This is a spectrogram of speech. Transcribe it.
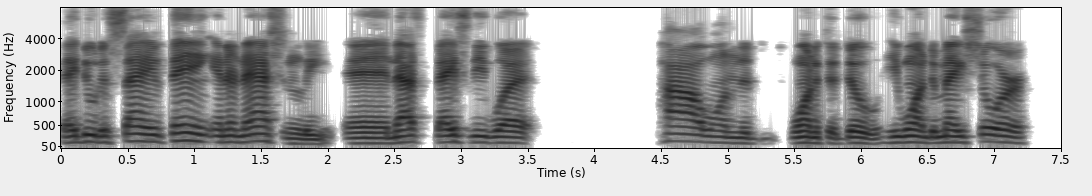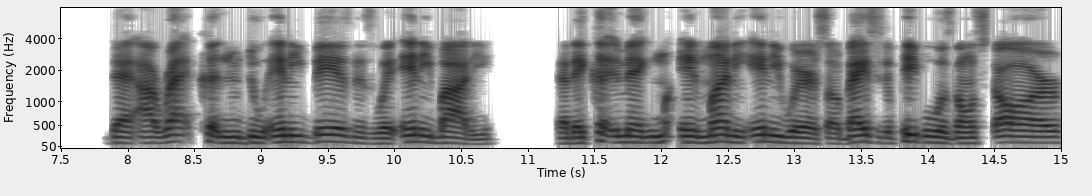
they do the same thing internationally. And that's basically what Powell wanted to, wanted to do. He wanted to make sure that Iraq couldn't do any business with anybody, that they couldn't make money anywhere. So basically the people was going to starve,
